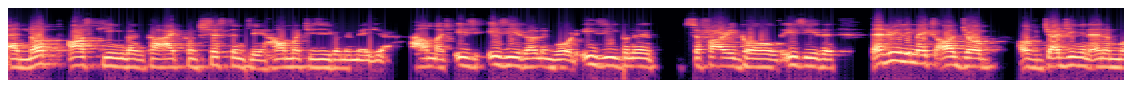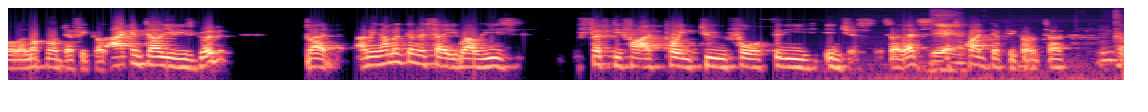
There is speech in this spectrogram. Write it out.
And not asking the guide consistently how much is he going to measure, how much is is he Rowland Ward, is he going to Safari Gold, is he the that really makes our job of judging an animal a lot more difficult. I can tell you he's good, but I mean I'm not going to say well he's 55.243 inches. So that's, yeah. that's quite difficult. So okay.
